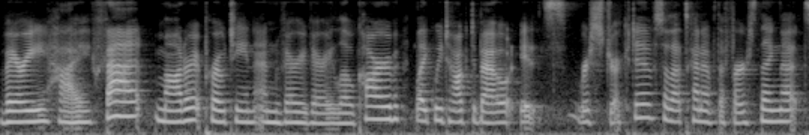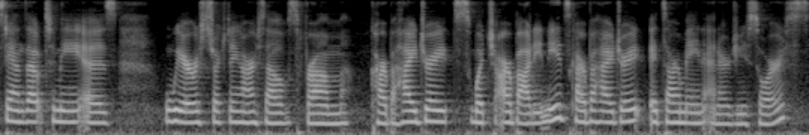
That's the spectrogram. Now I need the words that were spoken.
very high fat, moderate protein, and very, very low carb. Like we talked about, it's restrictive. So that's kind of the first thing that stands out to me is we're restricting ourselves from carbohydrates, which our body needs carbohydrate. It's our main energy source.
